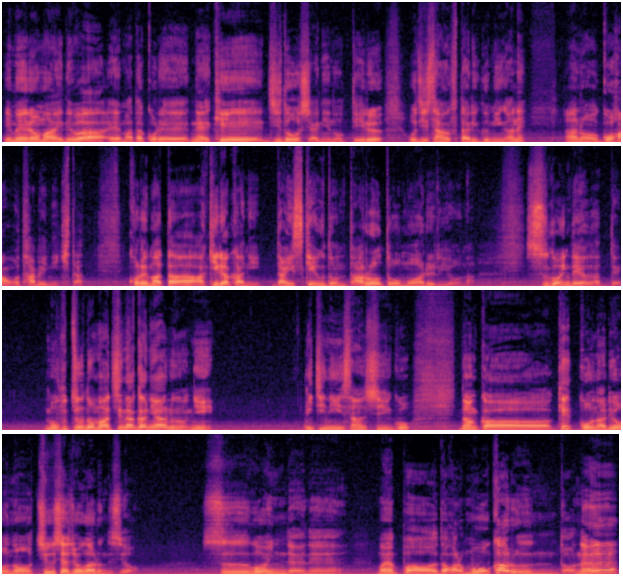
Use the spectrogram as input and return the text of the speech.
で目の前では、えー、またこれね軽自動車に乗っているおじさん2人組がねあのご飯を食べに来た。これまた明らかに大輔うどんだろうと思われるような。すごいんだよだって。もう普通の街中にあるのに12345なんか結構な量の駐車場があるんですよ。すごいんだよね。まあやっぱだから儲かるんだね。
